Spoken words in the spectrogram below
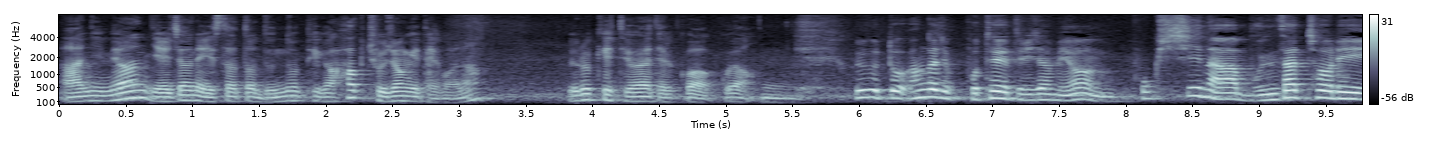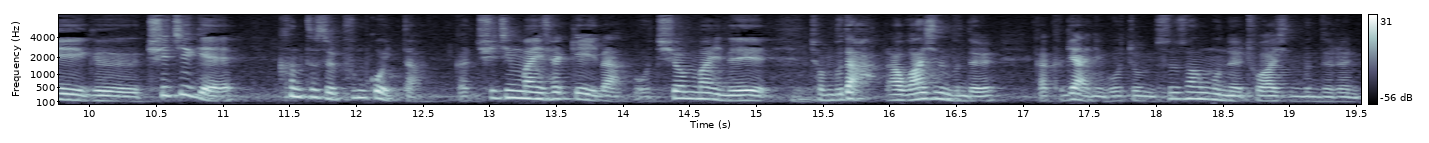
아니면 예전에 있었던 눈높이가 확 조정이 되거나 이렇게 되어야 될 것 같고요. 음. 그리고 또 한 가지 보태드리자면 복시나 문사철이 그 취직에 큰 뜻을 품고 있다. 그러니까 취직만이 살 길이다. 뭐 취업만이 내 전부다라고 하시는 분들, 그러니까 그게 아니고 좀 순수 학문을 좋아하시는 분들은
